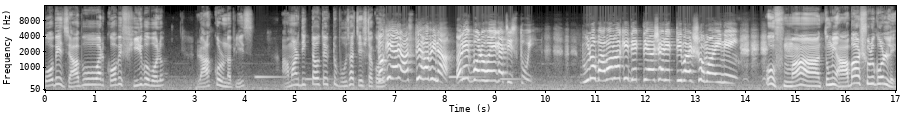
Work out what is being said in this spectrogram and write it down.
কবে যাব আর কবে ফিরবো বলো? রাগ করো না প্লিজ আমার দিকটাও তো একটু বোঝার চেষ্টা করো। তোকে আর আসতে হবে না। অনেক বড় হয়ে গেছিস তুই। বুড়ো বাবা মাকে দেখতে আসার একটিবার সময় নেই। উফ মা তুমি আবার শুরু করলে?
